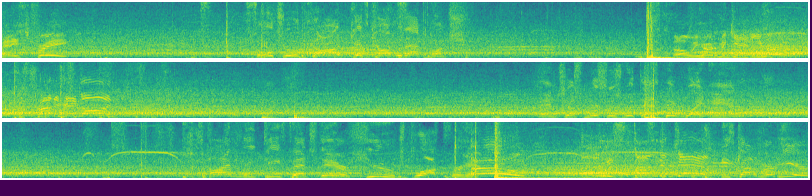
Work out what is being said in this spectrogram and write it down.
and he's free. Soldier of God gets caught with that punch. Oh, he hurt him again. He hurt just misses with that big right hand. Timely defense there. Huge block for him. Oh! Oh, he's stunned again. He's got him hurt here.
